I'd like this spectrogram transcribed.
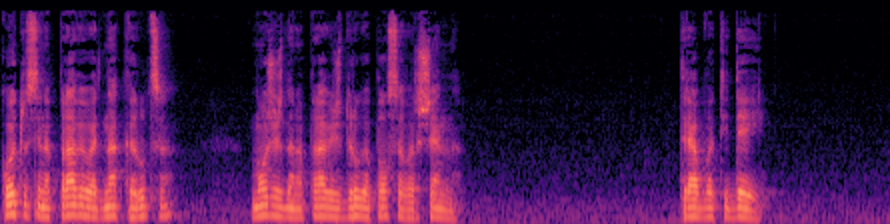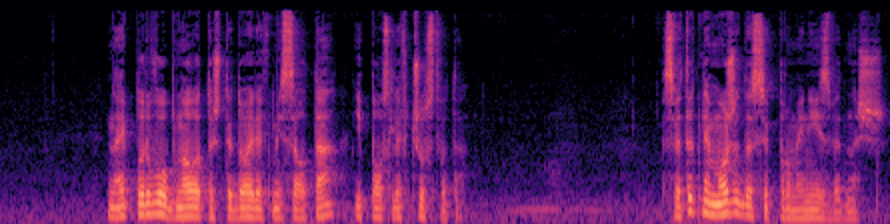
който си направил една каруца, можеш да направиш друга по-съвършенна. Трябват идеи. Най-първо обновата ще дойде в мисълта и после в чувствата. Светът не може да се промени изведнъж.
